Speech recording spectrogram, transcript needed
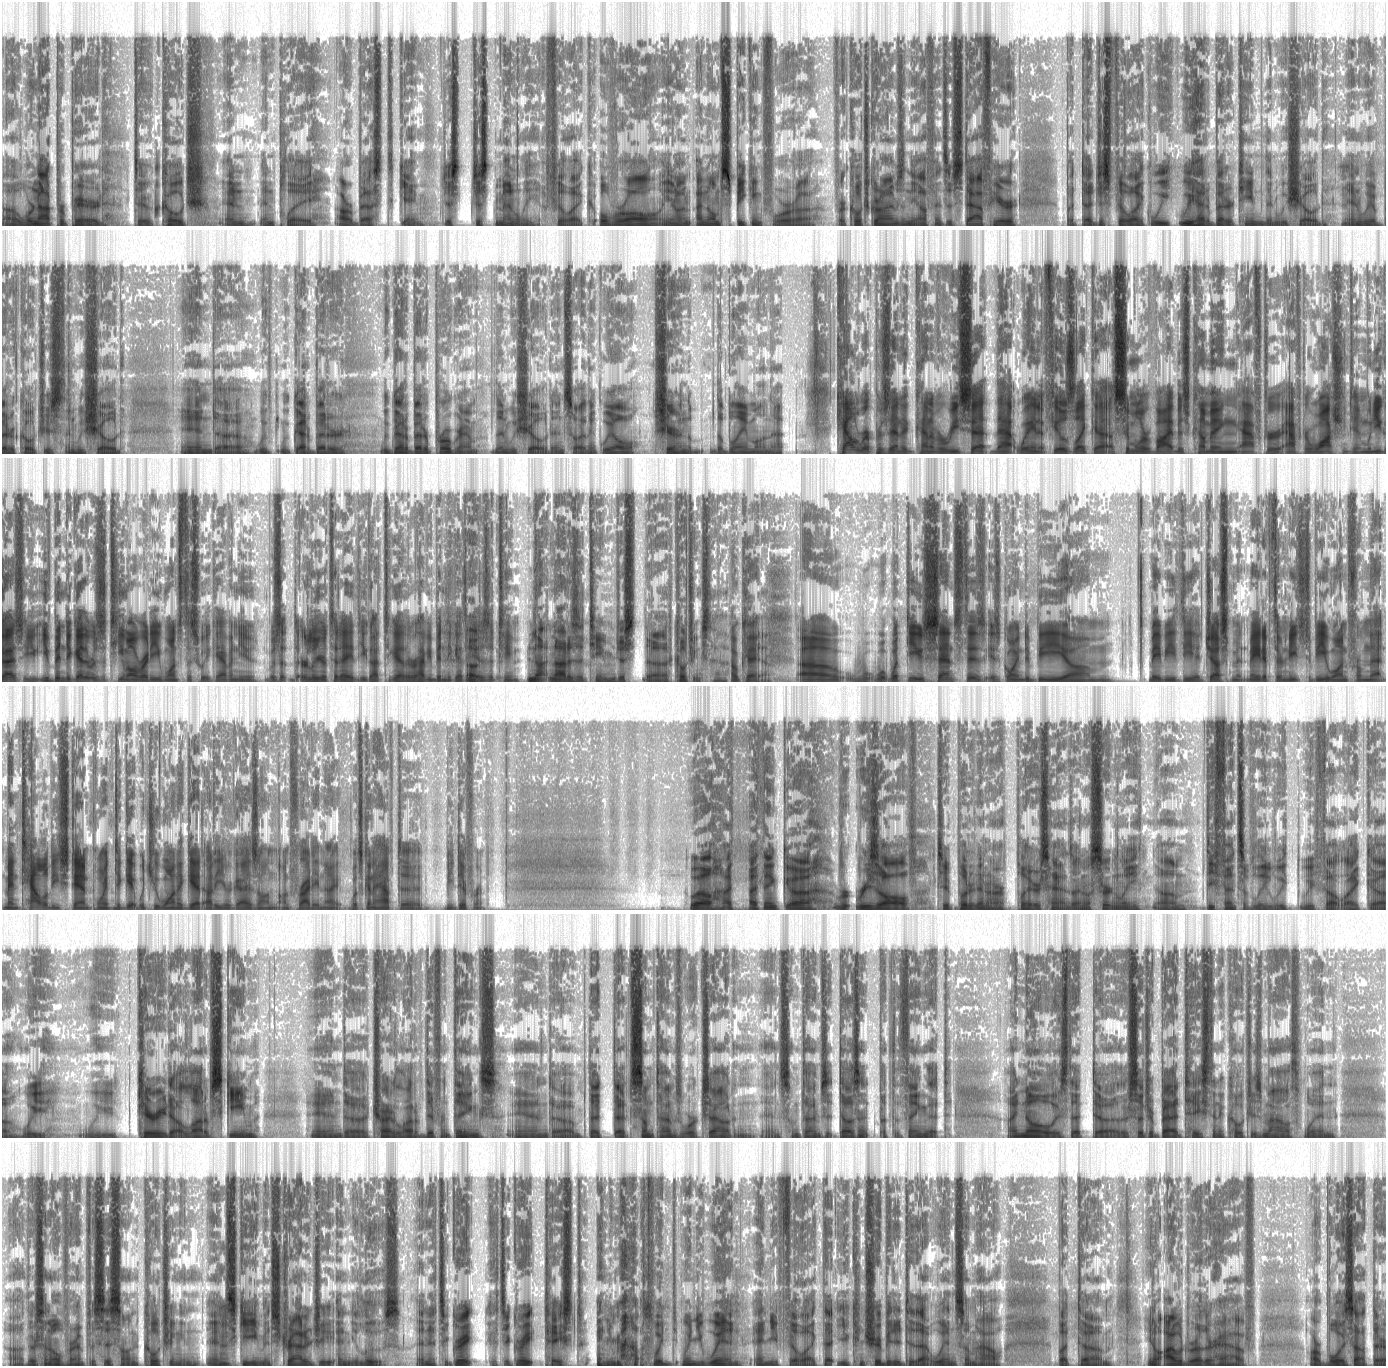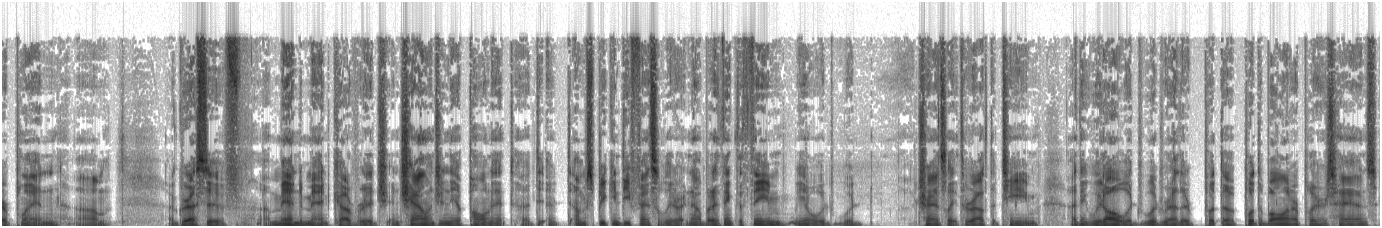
uh, we're not prepared to coach and, and play our best game. Just just mentally, I feel like overall, you know, I know I'm speaking for uh, for Coach Grimes and the offensive staff here, but I just feel like we, we had a better team than we showed, and we have better coaches than we showed, and uh, we've we've got a better we've got a better program than we showed, and so I think we all share in the the blame on that. Cal represented kind of a reset that way, and it feels like a, a, similar vibe is coming after after Washington. When you guys, you, have been together as a team already once this week, haven't you? Was it earlier today that you got together, or have you been together uh, as a team? Not not as a team, just uh, coaching staff. Okay. Yeah. Uh, w- what do you sense is is going to be? Um, maybe the adjustment made if there needs to be one from that mentality standpoint to get what you want to get out of your guys on, on Friday night? What's going to have to be different? Well, I, I think uh, re- resolve to put it in our players' hands. I know certainly um, defensively we we felt like uh, we we carried a lot of scheme and uh, tried a lot of different things, and uh, that that sometimes works out and, and sometimes it doesn't. But the thing that I know is that uh, there's such a bad taste in a coach's mouth when uh, there's an overemphasis on coaching and, and hmm. scheme and strategy, and you lose. And it's a great it's a great taste in your mouth when, when you win and you feel like that you contributed to that win somehow. But um, you know, I would rather have our boys out there playing um, aggressive man to man coverage and challenging the opponent. Uh, I'm speaking defensively right now, but I think the theme you know would would translate throughout the team. I think we'd all would, would rather put the put the ball in our players' hands,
